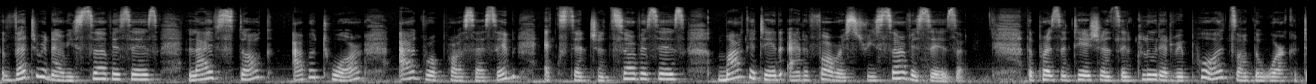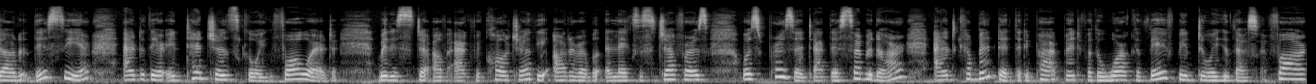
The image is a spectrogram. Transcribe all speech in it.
veterinary services, livestock, abattoir, agro processing, extension services, marketing, and forestry services. The presentations included reports on the work done this year and their intentions going forward. Minister of Agriculture, the Honorable Alexis Jeffers, was present at the seminar and commended the department for the work they've been doing thus far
